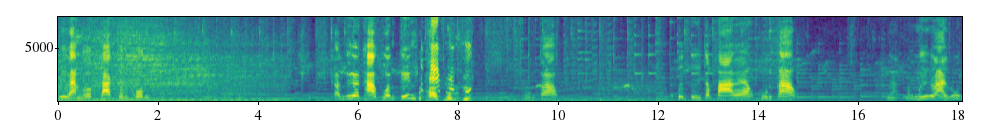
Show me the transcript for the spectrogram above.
คือหลังรสชาติเข้มข้น กันเนื้อขาวขวนจริงคูณเก้าเป็นสีจำปาแล้วคูณเก้าเนี่ยมันมือหลายรุ่น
